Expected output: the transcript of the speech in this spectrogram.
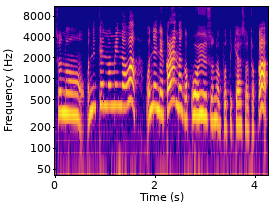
そのおねてんのみんなはおねねからなんかこういうそのポッドキャストとか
